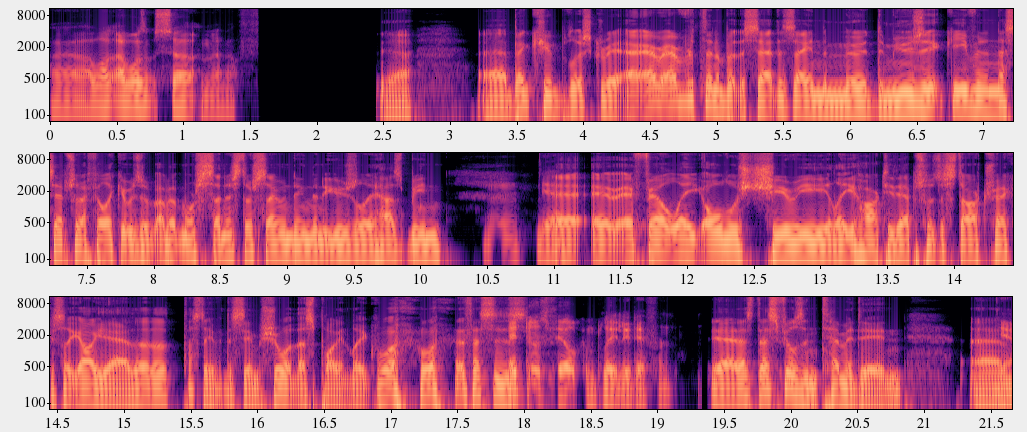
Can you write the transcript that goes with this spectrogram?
Uh, I, I wasn't certain enough. Yeah. Uh, Big Cube looks great. Everything about the set design, the mood, the music, even in this episode, I feel like it was a, a bit more sinister sounding than it usually has been. Mm, yeah, Uh, it, it felt like all those cheery, light-hearted episodes of Star Trek. It's like, oh yeah, that, that- that's not even the same show at this point. Like, what? what this is. it does feel completely different. Yeah, this this feels intimidating. Um, Yeah.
